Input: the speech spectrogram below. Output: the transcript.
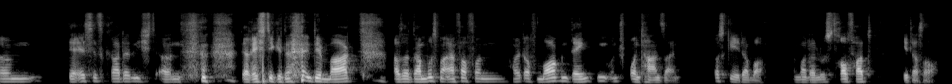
ähm, der ist jetzt gerade nicht äh, der Richtige in dem Markt. Also da muss man einfach von heute auf morgen denken und spontan sein. Das geht aber. Wenn man da Lust drauf hat, geht das auch.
